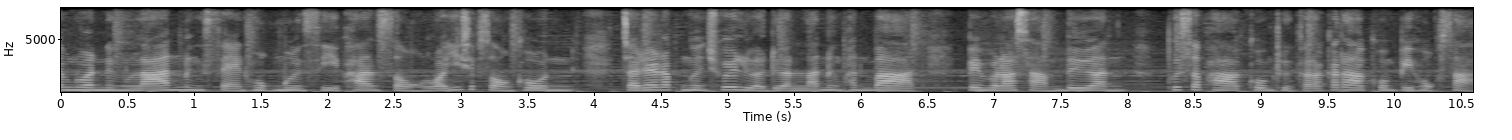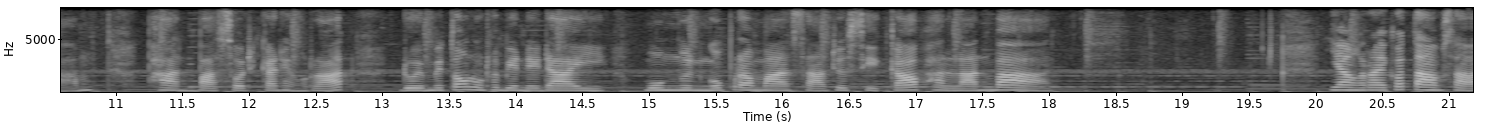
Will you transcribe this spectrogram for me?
จำนวน 1,164,222 คน จะได้รับเงินช่วยเหลือเดือนละ 1,000 บาท เป็นเวลา 3 เดือน พฤษภาคมถึงกรกฎาคมปี 63 ผ่านบัตรสวัสดิการแห่งรัฐ โดยไม่ต้องลงทะเบียนใด ๆ วงเงินงบประมาณ 3.49 พันล้านบาทอย่างไรก็ตามสา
